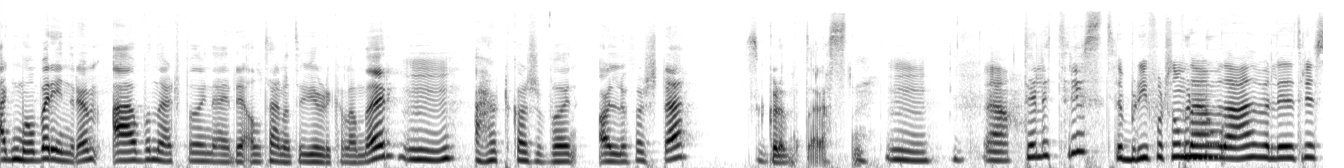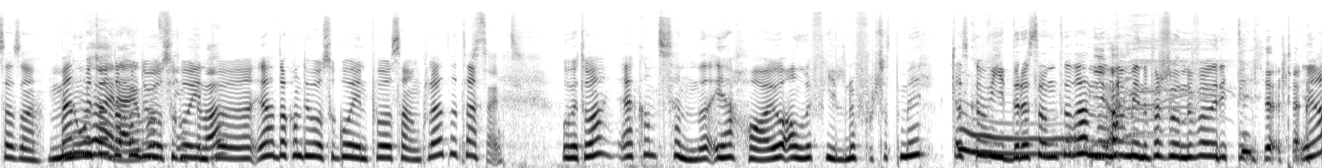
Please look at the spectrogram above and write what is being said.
Jeg må bare innrømme, jeg abonnerte på den der alternativ julekalender. Mm, Jeg hørte kanskje på den aller første, så glemte jeg resten. mm, ja. Det er litt trist. Det blir fort sånn. For Det er, det er veldig trist, altså. Men vet du, da, kan du også gå inn på, ja, da kan du også gå inn på SoundCloud. Vet Og vet du hva? Jeg kan sende Jeg har jo alle filene fortsatt mail. Jeg skal videresende til deg noen av mine personlige favoritter. Ja,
